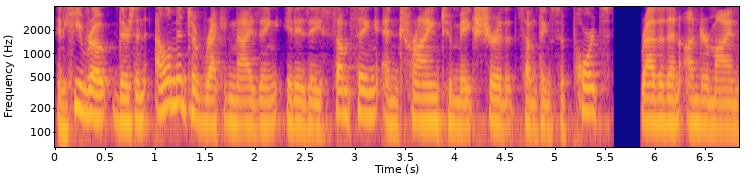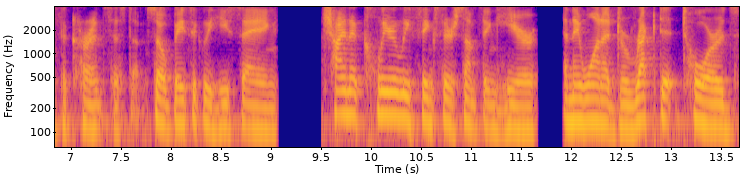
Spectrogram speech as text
And he wrote, There's an element of recognizing it is a something and trying to make sure that something supports rather than undermines the current system. So basically, he's saying China clearly thinks there's something here and they want to direct it towards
